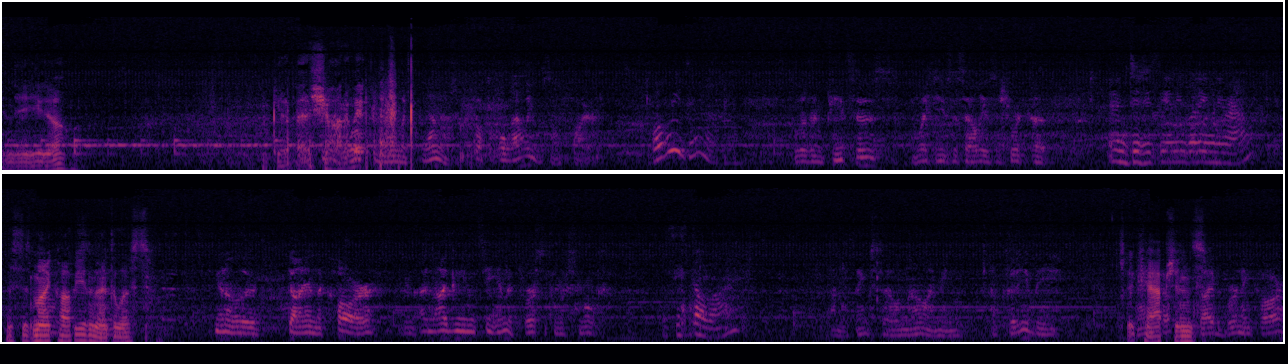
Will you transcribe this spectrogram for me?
And there you go. Get a better shot of it. Around the corners. We thought the whole alley was on fire. What were you doing? Delivering pizzas. I like to use this alley as a shortcut. And did you see anybody when you were out? This is my copy of The Mentalist. You know, the guy in the car, and, and I didn't even see him at first. Too much smoke. Is he still alive? I don't think so. No, I mean, how could he be? It's good captions. Inside the burning car.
